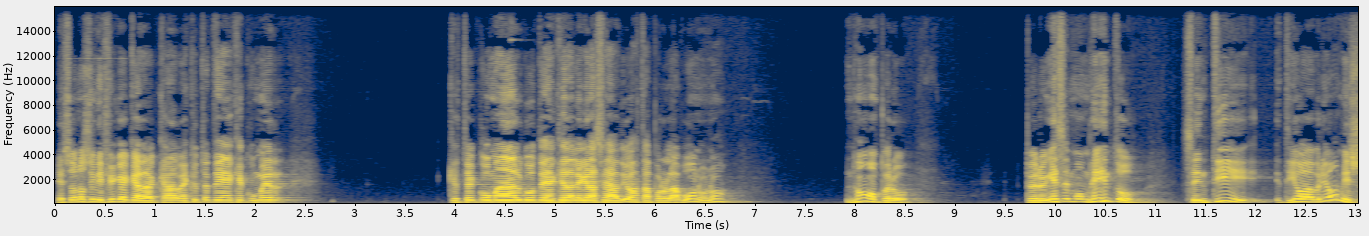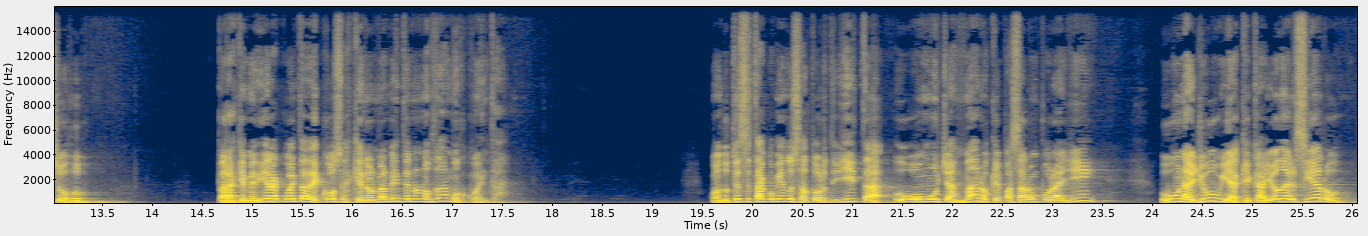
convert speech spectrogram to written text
Eso no significa que cada, vez que usted tenga que comer, que usted coma algo, tenga que darle gracias a Dios hasta por el abono, ¿no? No, pero, pero en ese momento sentí, Dios abrió mis ojos para que me diera cuenta de cosas que normalmente no nos damos cuenta. Cuando usted se está comiendo esa tortillita, hubo muchas manos que pasaron por allí. Hubo una lluvia que cayó del cielo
